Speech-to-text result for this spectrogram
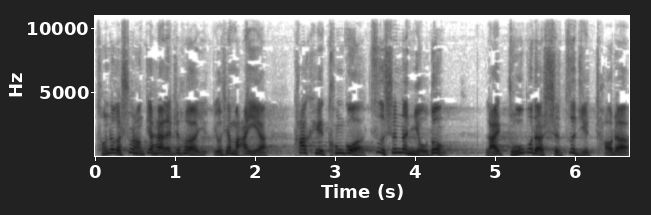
从这个树上掉下来之后，有些蚂蚁啊，它可以通过自身的扭动来逐步的使自己朝着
